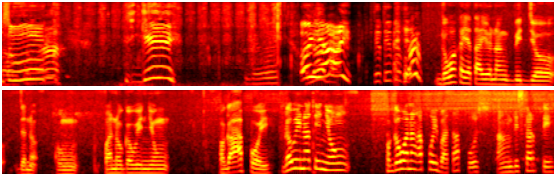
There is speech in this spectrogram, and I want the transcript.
usok. Sige. Ay, ay! Tip, tip, tip. Gawa kaya tayo ng video dyan, no, kung paano gawin yung pag-aapoy. Gawin natin yung paggawa ng apoy ba tapos ang diskarte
